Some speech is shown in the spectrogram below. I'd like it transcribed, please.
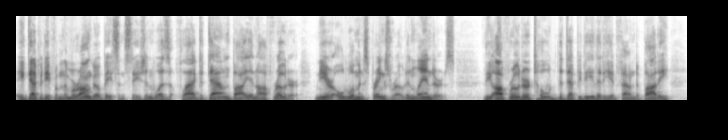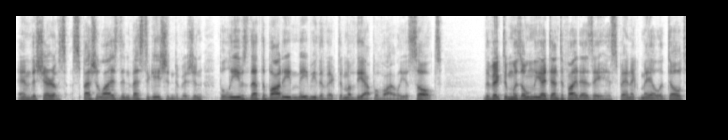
a deputy from the Morongo Basin Station was flagged down by an off-roader near Old Woman Springs Road in Landers. The off-roader told the deputy that he had found a body, and the sheriff's specialized investigation division believes that the body may be the victim of the Apple Valley assault. The victim was only identified as a Hispanic male adult,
